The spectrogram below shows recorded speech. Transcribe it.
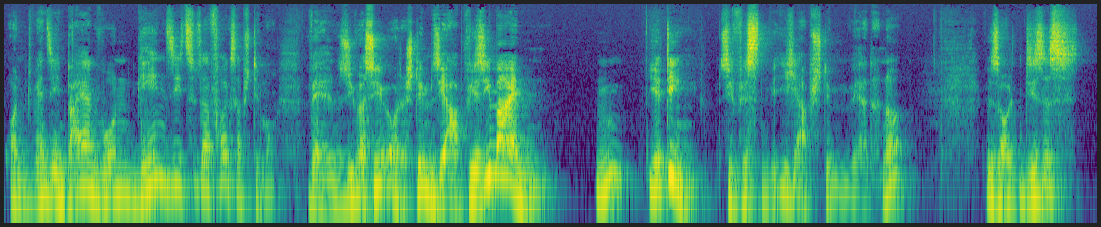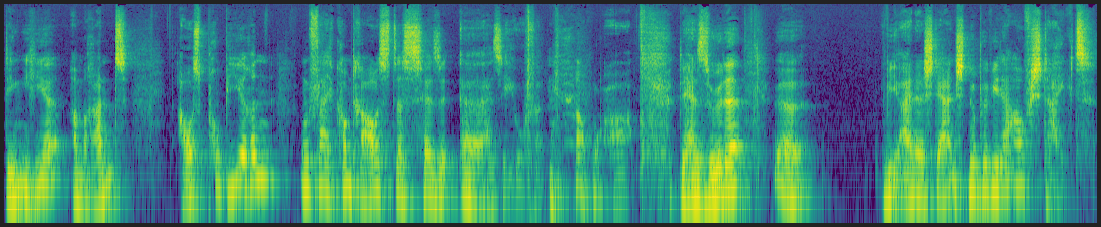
Und wenn Sie in Bayern wohnen, gehen Sie zu der Volksabstimmung. Wählen Sie, was Sie oder stimmen Sie ab, wie Sie meinen. Hm? Ihr Ding. Sie wissen, wie ich abstimmen werde. Ne? Wir sollten dieses Ding hier am Rand ausprobieren und vielleicht kommt raus, dass Herr, Se äh, Herr Seehofer, der Herr Söder äh, wie eine Sternschnuppe wieder aufsteigt.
